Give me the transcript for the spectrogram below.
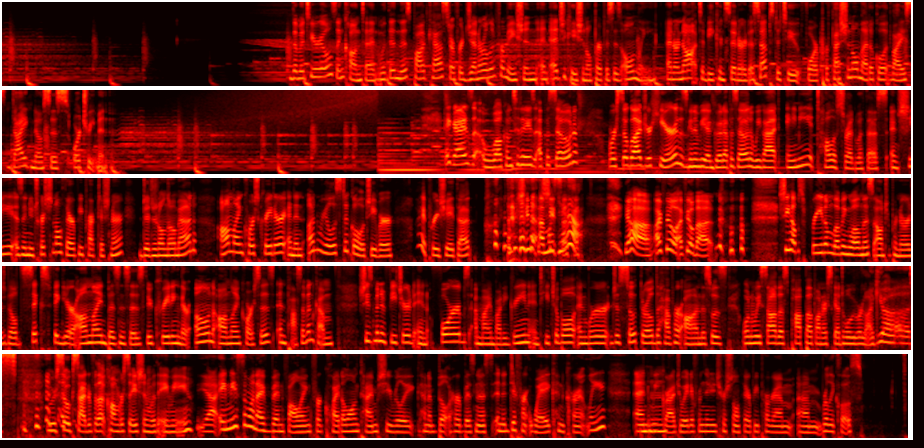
The materials and content within this podcast are for general information and educational purposes only and are not to be considered a substitute for professional medical advice, diagnosis, or treatment. Hey guys, welcome to today's episode. We're so glad you're here. This is going to be a good episode. We got Amy Tollisred with us, and she is a nutritional therapy practitioner, digital nomad, online course creator, and an unrealistic goal achiever. I appreciate that. I appreciate that I'm she like, says yeah. that. Yeah, I feel I feel that. she helps freedom-loving wellness entrepreneurs build six-figure online businesses through creating their own online courses and passive income. She's been featured in Forbes, A Mind Body Green, and Teachable, and we're just so thrilled to have her on. This was when we saw this pop up on our schedule, we were like, "Yes." we were so excited for that conversation with Amy. Yeah, Amy's someone I've been following for quite a long time. She really kind of built her business in a different way concurrently. And we mm-hmm. graduated from the nutritional therapy program um, really close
